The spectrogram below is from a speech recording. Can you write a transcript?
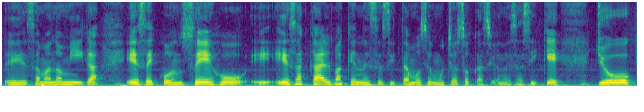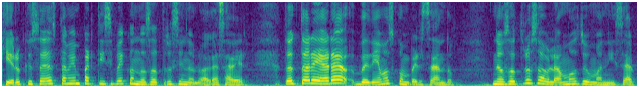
esa mano amiga, ese consejo, eh, esa calma que necesitamos en muchas ocasiones. Así que yo quiero que ustedes también participen con nosotros y nos lo hagan saber. Doctora, y ahora veníamos conversando. Nosotros hablamos de humanizar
